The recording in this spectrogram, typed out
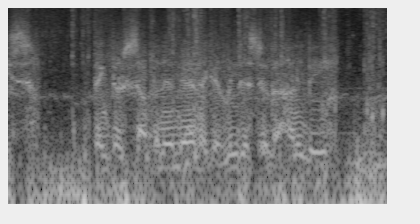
Think there's something in there that could lead us to the Honeybee?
